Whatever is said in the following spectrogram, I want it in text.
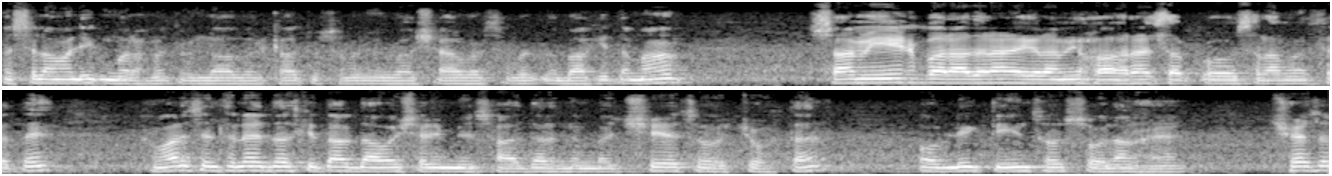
السلام علیکم ورحمۃ اللہ وبرکاتہ سمن البادشاہ ورثبت باقی تمام. سامعین، برادران اگرامی خواہران، سب کو سلامت کرتے ہیں ہمارے سلسلہ دس کتاب دعوت شریف میں صادر نمبر چھ سو چوہتر ابلک تین سو سولہ ہیں چھ سو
